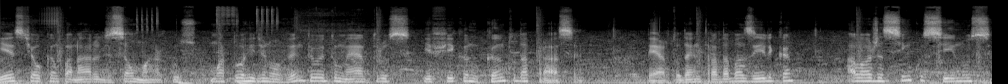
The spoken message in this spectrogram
Este é o campanário de São Marcos, uma torre de 98 metros e fica no canto da praça. Perto da entrada da basílica, a loja Cinco Sinos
